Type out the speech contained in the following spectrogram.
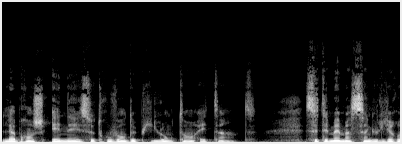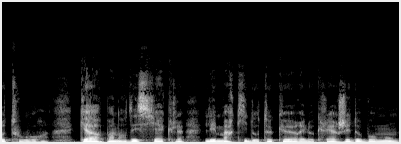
la branche aînée se trouvant depuis longtemps éteinte. C'était même un singulier retour, car pendant des siècles, les marquis d'Hautecoeur et le clergé de Beaumont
